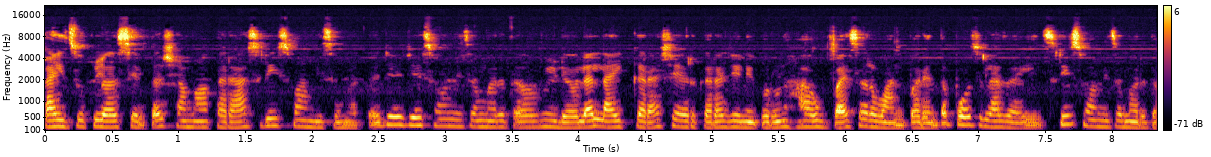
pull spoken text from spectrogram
काही चुकलं असेल तर क्षमा करा. श्री स्वामी समर्थ. जय जय स्वामी समर्थ. व्हिडिओला लाईक करा शेअर करा जेणेकरून हा उपाय सर्वांपर्यंत पोहोचला जाईल. श्री स्वामी समर्थ.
